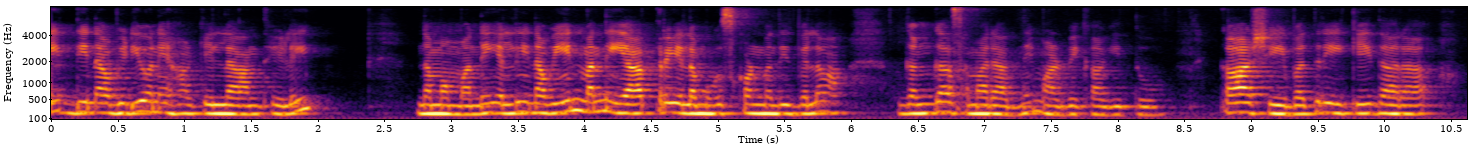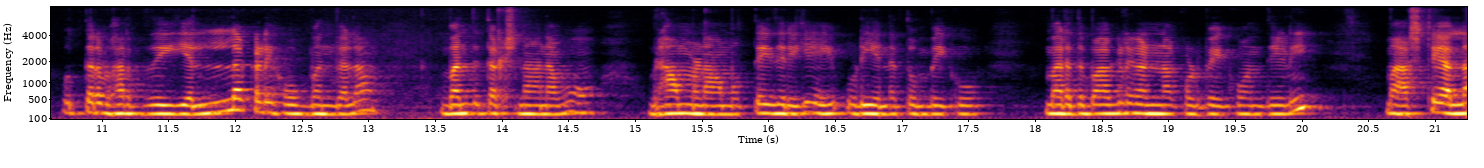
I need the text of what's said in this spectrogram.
ಐದು ದಿನ ವಿಡಿಯೋನೇ ಹಾಕಿಲ್ಲ? ಅಂಥೇಳಿ ನಮ್ಮ ಮನೆಯಲ್ಲಿ ನಾವೇನು ಮೊನ್ನೆ ಯಾತ್ರೆ ಎಲ್ಲ ಮುಗಿಸ್ಕೊಂಡು ಬಂದಿದ್ವಲ್ಲ, ಗಂಗಾ ಸಮಾರಾಧನೆ ಮಾಡಬೇಕಾಗಿತ್ತು. ಕಾಶಿ, ಬದ್ರಿ, ಕೇದಾರ, ಉತ್ತರ ಭಾರತದ ಎಲ್ಲ ಕಡೆ ಹೋಗಿ ಬಂದ್ವಲ್ಲ, ಬಂದ ತಕ್ಷಣ ನಾವು ಬ್ರಾಹ್ಮಣ ಮುತ್ತೈದರಿಗೆ ಉಡಿಯನ್ನು ತುಂಬಬೇಕು, ಮರದ ಬಾಗಿಲುಗಳನ್ನ ಕೊಡಬೇಕು ಅಂಥೇಳಿ ಅಷ್ಟೇ ಅಲ್ಲ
